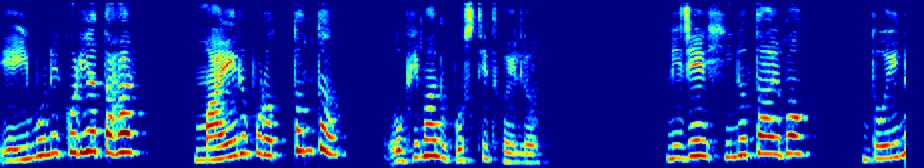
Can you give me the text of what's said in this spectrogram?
এই মনে করিয়া তাহার মায়ের উপর অত্যন্ত অভিমান উপস্থিত হইল। নিজের হীনতা এবং দৈন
